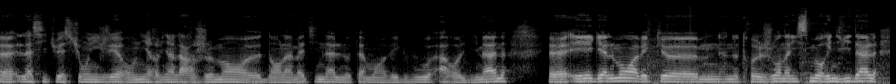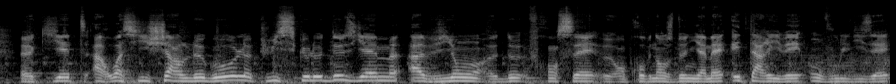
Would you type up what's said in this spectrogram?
Euh, la situation Niger. On y revient largement euh, dans la matinale, notamment avec vous, Harold Iman, euh, et également avec notre journaliste Maureen Vidal, qui est à Roissy-Charles de Gaulle, puisque le deuxième avion de Français en provenance de Niamey est arrivé, on vous le disait,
